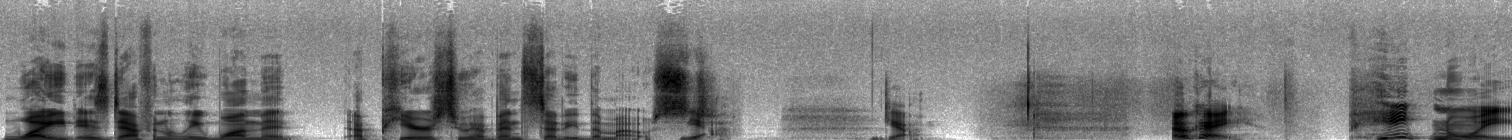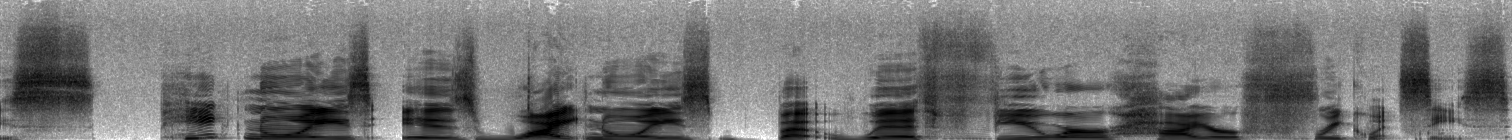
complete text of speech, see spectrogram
white is definitely one that appears to have been studied the most. Yeah. Yeah. Okay. Pink noise. Pink noise is white noise, but with fewer higher frequencies.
